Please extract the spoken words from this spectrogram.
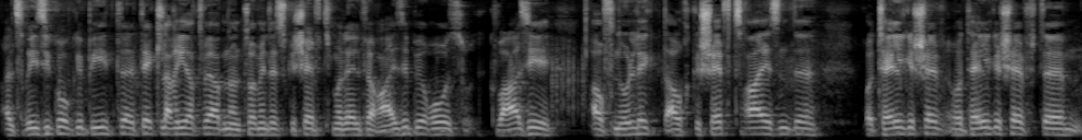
als Risikogebiet äh, deklariert werden und somit das Geschäftsmodell für Reisebüros quasi auf Null liegt, auch Geschäftsreisende, Hotelgeschäfte, Hotelgeschäfte,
